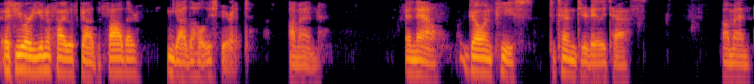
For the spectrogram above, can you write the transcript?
as you are unified with God the Father and God the Holy Spirit. Amen. And now, go in peace to tend to your daily tasks. Amen.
